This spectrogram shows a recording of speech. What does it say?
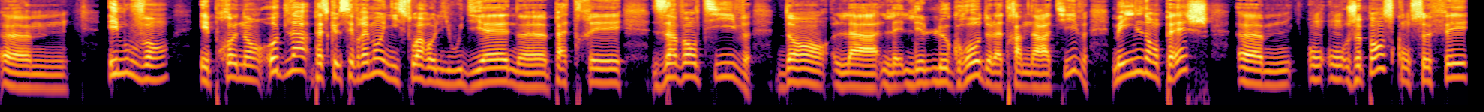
euh, émouvant et prenant au-delà, parce que c'est vraiment une histoire hollywoodienne, euh, pas très inventive dans le, gros de la trame narrative, mais il n'empêche, euh, je pense qu'on se fait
